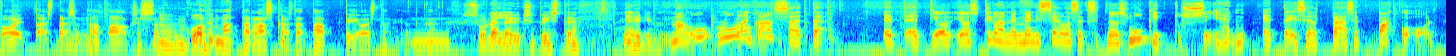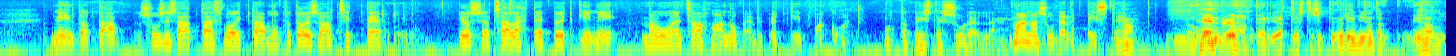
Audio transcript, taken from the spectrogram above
voittaisi tässä mm. tapauksessa mm. kuolimatta raskaista tappioista. Jotka... Mm. Sudelle yksi piste, Heidi. Niin, mä lu- luulen kanssa, että et, et jos tilanne meni sellaiseksi, että ne olisi lukittu siihen, ettei sieltä pääse pakoon, niin tota, susi saattaisi voittaa, mutta toisaalta sitten, jos sieltä saa lähteä pötkiin, niin mä luulen, että se ahma on nopeampi pötkiä pakoon. Mutta piste sudelle. Mä annan sudelle pisteen. No. No, Henry. Periaatteessa sitten eri mieltä. Ihan,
